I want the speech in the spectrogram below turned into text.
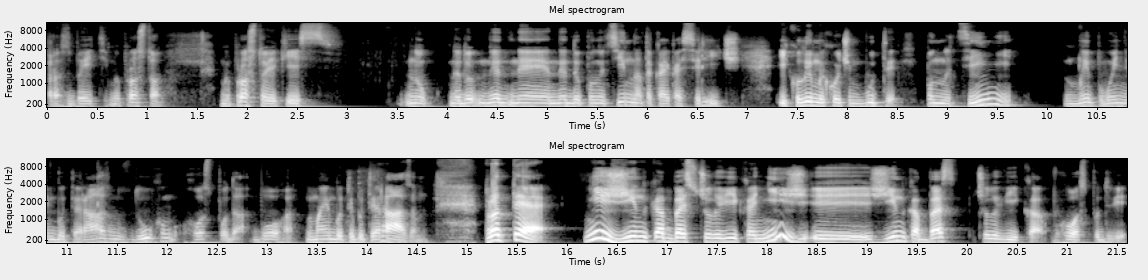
розбиті, ми просто, ми просто якийсь ну, недо- не, не, недоповноцінна така якась річ. І коли ми хочемо бути повноцінні, ми повинні бути разом з Духом Господа Бога. Ми маємо бути, бути разом. Проте ні жінка без чоловіка, ні е, жінка без чоловіка в Господові,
